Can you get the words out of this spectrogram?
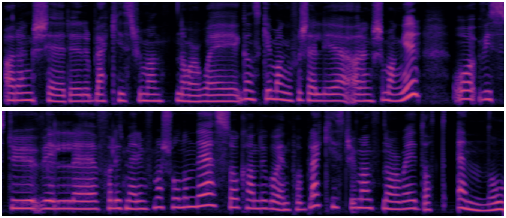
arrangerer Black History Month Norway ganske mange forskjellige arrangementer. Og hvis du vil eh, få litt mer informasjon om det, så kan du gå inn på blackhistorymonthnorway.no.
